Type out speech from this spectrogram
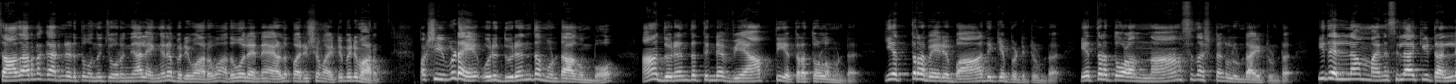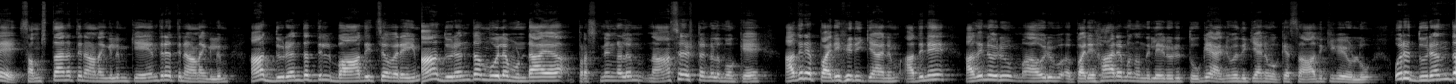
സാധാരണക്കാരന്റെ അടുത്ത് ഒന്ന് ചൊറിഞ്ഞാൽ എങ്ങനെ പെരുമാറുമോ അതുപോലെ തന്നെ അയാൾ പരുഷമായിട്ട് പെരുമാറും. പക്ഷെ ഇവിടെ ഒരു ദുരന്തം ഉണ്ടാകുമ്പോൾ ആ ദുരന്തത്തിന്റെ വ്യാപ്തി എത്രത്തോളമുണ്ട്? എത്ര പേര് ബാധിക്കപ്പെട്ടിട്ടുണ്ട്? എത്രത്തോളം നാശനഷ്ടങ്ങൾ ഉണ്ടായിട്ടുണ്ട്? ഇതെല്ലാം മനസ്സിലാക്കിയിട്ടല്ലേ സംസ്ഥാനത്തിനാണെങ്കിലും കേന്ദ്രത്തിനാണെങ്കിലും ആ ദുരന്തത്തിൽ ബാധിച്ചവരെയും ആ ദുരന്തം മൂലമുണ്ടായ പ്രശ്നങ്ങളും നാശനഷ്ടങ്ങളും ഒക്കെ അതിനെ പരിഹരിക്കാനും അതിനെ അതിനൊരു ഒരു പരിഹാരം എന്ന നിലയിൽ ഒരു തുക അനുവദിക്കാനും ഒക്കെ സാധിക്കുകയുള്ളൂ. ഒരു ദുരന്ത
